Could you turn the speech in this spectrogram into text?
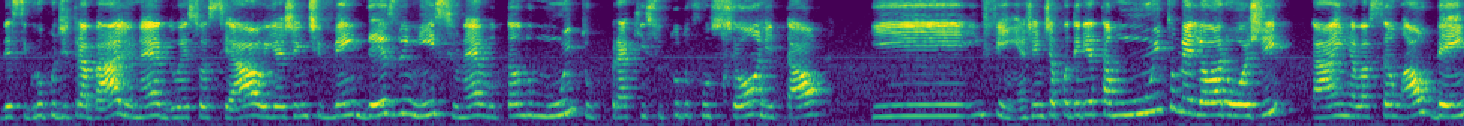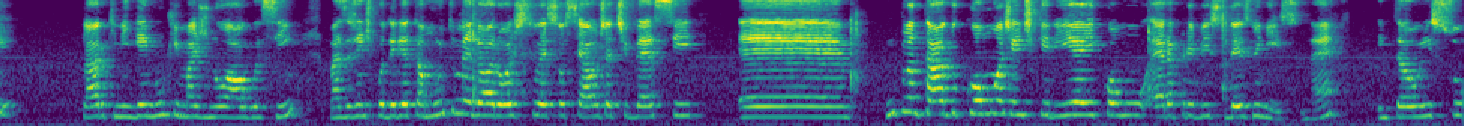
desse grupo de trabalho, né, do E-Social, e a gente vem desde o início, né, lutando muito para que isso tudo funcione e tal. E, enfim, a gente já poderia estar muito melhor hoje, tá, em relação ao bem. Claro que ninguém nunca imaginou algo assim, mas a gente poderia estar muito melhor hoje se o E-Social já tivesse é, implantado como a gente queria e como era previsto desde o início, né? Então, isso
